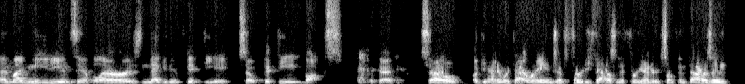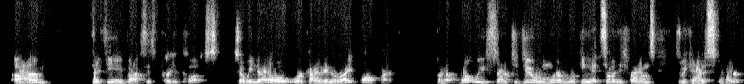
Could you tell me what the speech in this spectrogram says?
And my median sample error is negative fifty-eight, so fifty-eight bucks, okay? So again, with that range of thirty thousand to three hundred something thousand, um, fifty-eight bucks is pretty close. So we know we're kind of in the right ballpark. But what we start to do when we're looking at some of these problems is we kind of start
